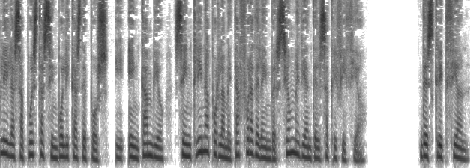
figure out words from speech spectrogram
y las apuestas simbólicas de POS, y, en cambio, se inclina por la metáfora de la inversión mediante el sacrificio. Descripción.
